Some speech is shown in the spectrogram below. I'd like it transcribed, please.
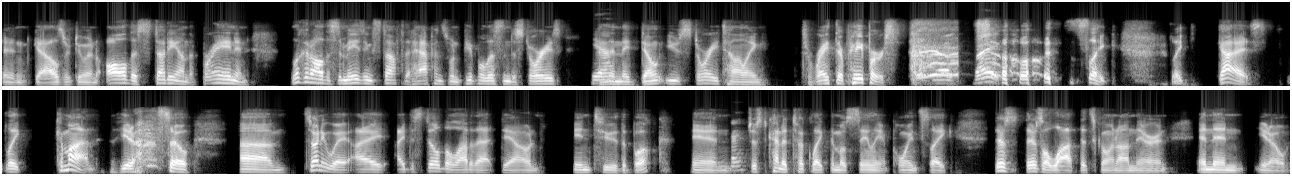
and gals are doing all this study on the brain and look at all this amazing stuff that happens when people listen to stories yeah. and then they don't use storytelling to write their papers. Right. right. so it's like like guys, like come on, you know. So um so anyway, I I distilled a lot of that down into the book and okay. just kind of took like the most salient points. Like there's there's a lot that's going on there, and and then you know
